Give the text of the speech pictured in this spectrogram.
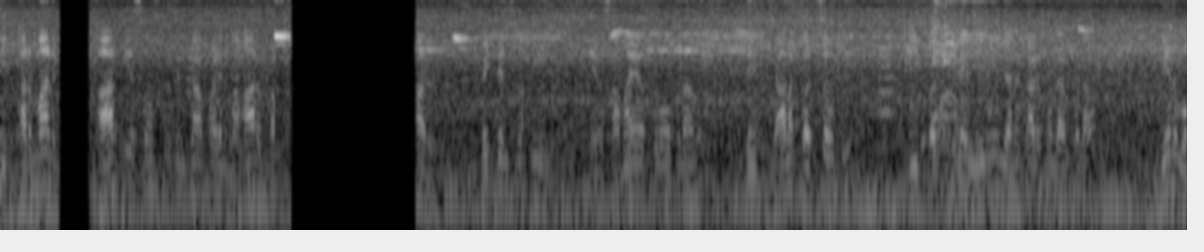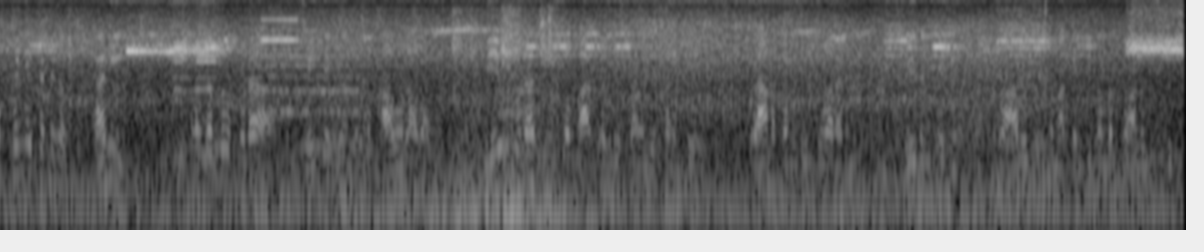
ఈ ధర్మాన్ని భారతీయ సంస్కృతిని కాపాడిన మహానుభావులు పెట్టించడానికి నేను సమాయత్తం అవుతున్నాను. దీనికి చాలా ఖర్చు అవుతుంది. ఈ ఖర్చు నేను ఏమీ వెనకాడకుండా కూడా నేను ఒక్కడనే పెట్టగలను కానీ ప్రజల్లో కూడా చైతన్యవంతమైన భావం రావాలి. మేము కూడా దీంట్లో పాత్ర వహిస్తామని చెప్పానంటే గ్రామ కమిటీల ద్వారా లేదంటే మేము ఆలోచించిన మా కమిటీ మెంబర్తో ఆలోచించి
